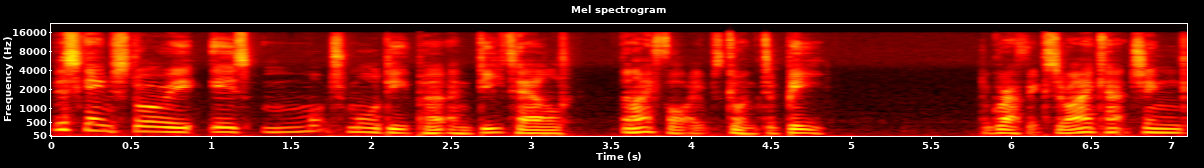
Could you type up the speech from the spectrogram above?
This game's story is much more deeper and detailed than I thought it was going to be. The graphics are eye-catching,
